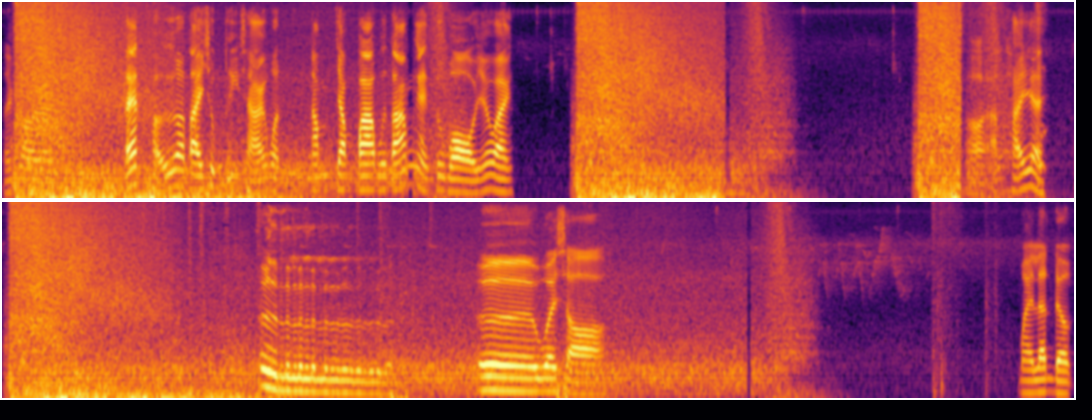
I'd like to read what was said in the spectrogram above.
Để coi. Test thử ờ, tay súng thiên xạ của mình 538 ngàn turbo nha các bạn. Rồi anh thấy rồi. Ừ quê sò. Mày lên được,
